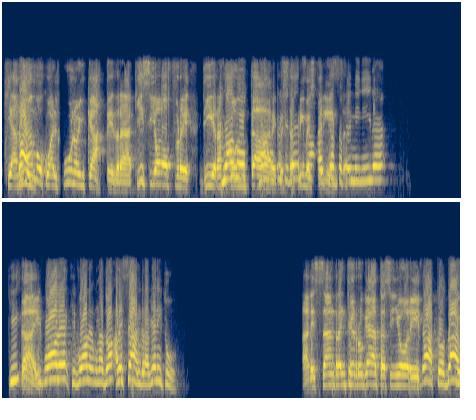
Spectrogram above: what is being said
chiamiamo dai. qualcuno in cattedra. Chi si offre di raccontare chiamo, chiamo questa prima esperienza? Al femminile. Chi, chi vuole, chi vuole una donna? Alessandra, vieni tu. Alessandra interrogata, signori. Esatto, dai.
